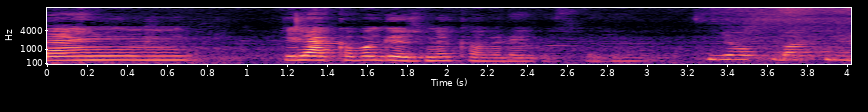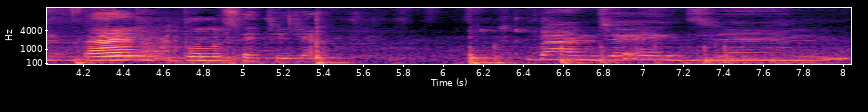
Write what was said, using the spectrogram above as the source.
Ben Dila kaba gözüne kamerayı göstereyim. Yok bakmıyorum. Ben bunu seçeceğim. Bence Ecrin.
